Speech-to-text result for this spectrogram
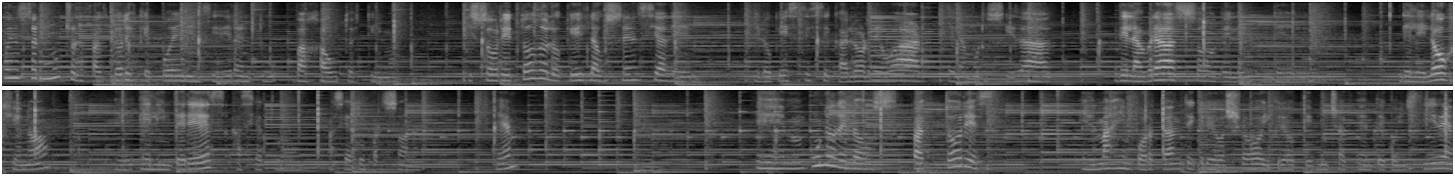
Pueden ser muchos los factores que pueden incidir en tu baja autoestima y sobre todo lo que es la ausencia de, lo que es ese calor de hogar, de la amorosidad, del abrazo, del, elogio, ¿no? El, interés hacia tu, hacia tu persona. Em, uno de los factores, el más importante creo yo y creo que mucha gente coincide,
